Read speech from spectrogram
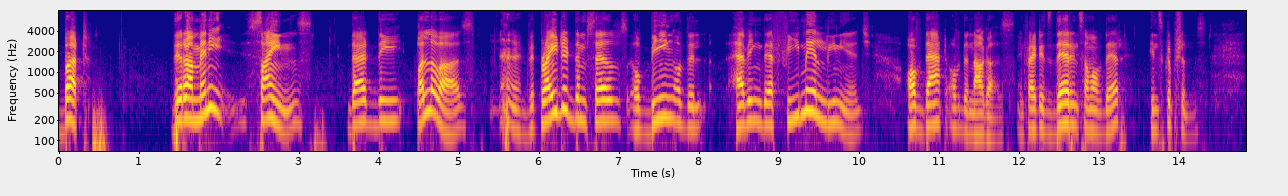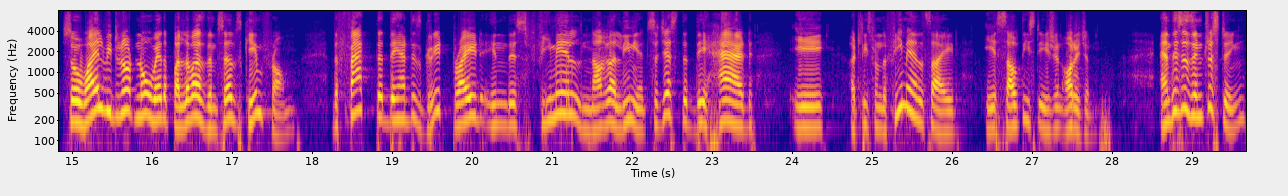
but there are many signs that the Pallavas prided themselves of being of the having their female lineage of that of the Nagas. In fact, it's there in some of their inscriptions. So while we do not know where the Pallavas themselves came from, the fact that they had this great pride in this female Naga lineage suggests that they had a, at least from the female side, a Southeast Asian origin. And this is interesting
